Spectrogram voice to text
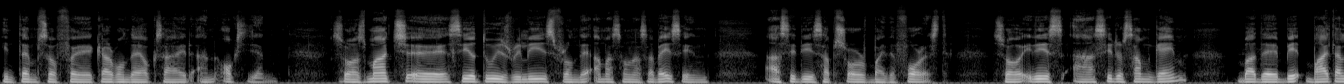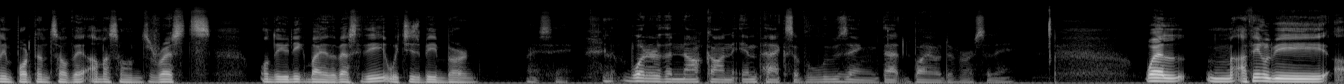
in terms of uh, carbon dioxide and oxygen. So as much uh, CO2 is released from the Amazon as a basin as it is absorbed by the forest. So it is a zero-sum game, but the vital importance of the Amazons rests on the unique biodiversity which is being burned. I see. What are the knock-on impacts of losing that biodiversity? Well, mm, I think it will be uh,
